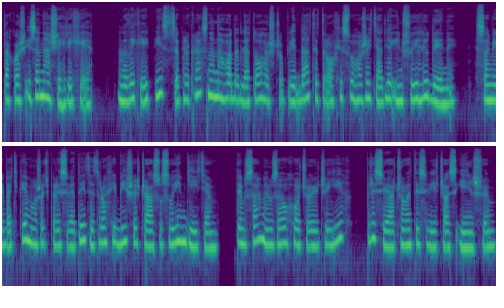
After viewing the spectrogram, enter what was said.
також і за наші гріхи. Великий піст це прекрасна нагода для того, щоб віддати трохи свого життя для іншої людини. Самі батьки можуть присвятити трохи більше часу своїм дітям, тим самим заохочуючи їх присвячувати свій час іншим.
